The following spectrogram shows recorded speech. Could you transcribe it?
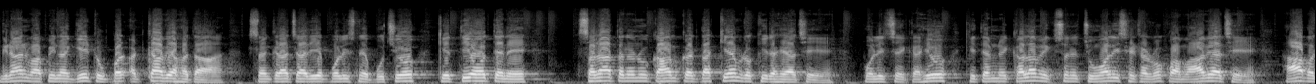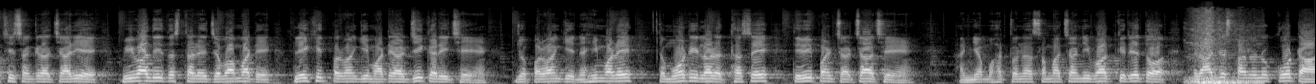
જ્ઞાનવાપીના ગેટ ઉપર અટકાવ્યા હતા. શંકરાચાર્યે પોલીસને પૂછ્યો કે તેઓ તેને સનાતનનું કામ કરતા કેમ રોકી રહ્યા છે? પોલીસે કહ્યું કે તેમને કલમ એકસો ને હેઠળ રોકવામાં આવ્યા છે. આ પછી શંકરાચાર્યએ વિવાદિત સ્થળે જવા માટે લેખિત પરવાનગી માટે અરજી કરી છે. જો પરવાનગી નહીં મળે તો મોટી લડત થશે તેવી પણ ચર્ચા છે. અન્ય મહત્વના સમાચારની વાત કરીએ તો રાજસ્થાનનું કોટા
